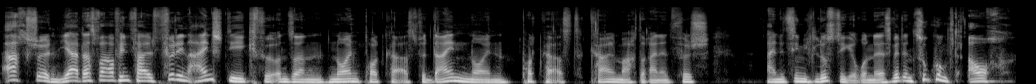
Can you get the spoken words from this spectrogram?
Ach, schön. Ja, das war auf jeden Fall für den Einstieg für unseren neuen Podcast, für deinen neuen Podcast, Karl macht reinen Fisch, eine ziemlich lustige Runde. Es wird in Zukunft auch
